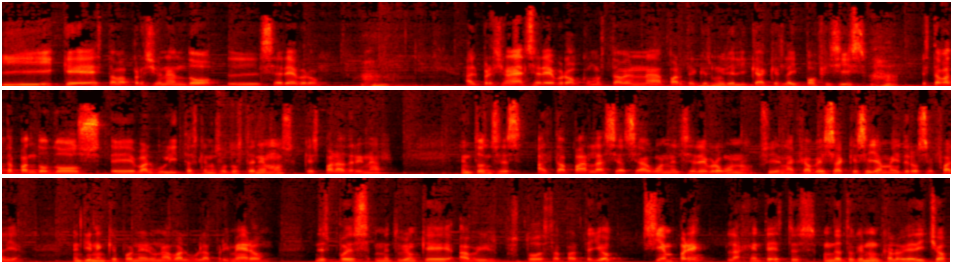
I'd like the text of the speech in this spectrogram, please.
Y que estaba presionando el cerebro. Al presionar el cerebro, como estaba en una parte que es muy delicada, que es la hipófisis, Ajá. estaba tapando dos eh, valvulitas que nosotros tenemos, que es para drenar. Entonces, al taparlas se hace agua en el cerebro, bueno, sí, en la cabeza, que se llama hidrocefalia. Me tienen que poner una válvula primero, después me tuvieron que abrir pues, toda esta parte. Yo siempre, la gente, esto es un dato que nunca lo había dicho,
